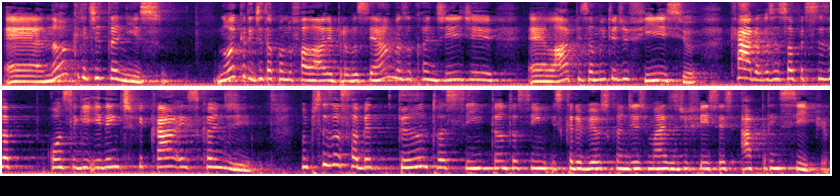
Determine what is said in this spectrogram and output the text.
é, não acredita nisso. Não acredita quando falarem para você, ah, mas o Candide é, lápis é muito difícil. Cara, você só precisa conseguir identificar esse Candi. Não precisa saber tanto assim, tanto assim, escrever os candis mais difíceis a princípio.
